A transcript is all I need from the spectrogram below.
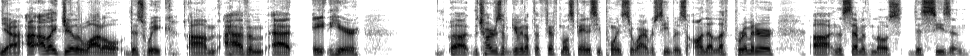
Yeah, I, I like Jaylen Waddle this week. Um, I have him at eight here. Uh, the Chargers have given up the fifth most fantasy points to wide receivers on that left perimeter, uh, and the seventh most this season.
